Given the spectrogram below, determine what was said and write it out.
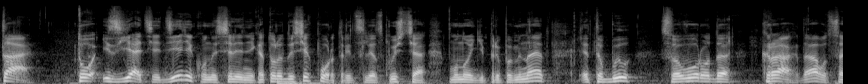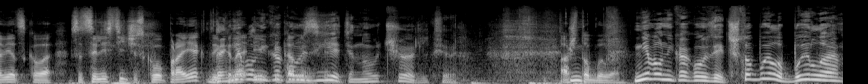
та то изъятие денег у населения, которое до сих пор, 30 лет спустя, многие припоминают, это был своего рода крах, да, вот советского социалистического проекта. Да эко- не было никакого изъятия, ну что, Алексей А что было? Не было никакого изъятия. Что было? Было...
